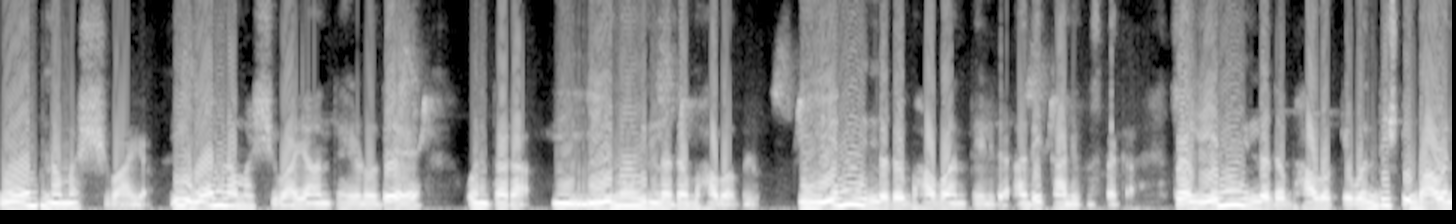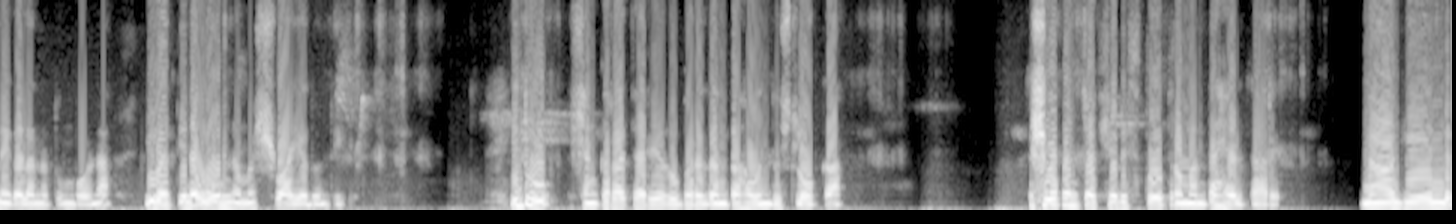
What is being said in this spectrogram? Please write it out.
ಓಂ ನಮ ಶಿವಾಯ. ಈ ಓಂ ನಮ ಶಿವಾಯ ಅಂತ ಹೇಳೋದೇ ಒಂಥರ ಈ ಏನೂ ಇಲ್ಲದ ಭಾವಗಳು. ಈ ಏನೂ ಇಲ್ಲದ ಭಾವ ಅಂತ ಹೇಳಿದ್ರೆ ಅದೇ ಖಾಲಿ ಪುಸ್ತಕ. ಸೊ ಏನೂ ಇಲ್ಲದ ಭಾವಕ್ಕೆ ಒಂದಿಷ್ಟು ಭಾವನೆಗಳನ್ನ ತುಂಬೋಣ. ಇವತ್ತಿನ ಓಂ ನಮ ಶ್ವಾಯದೊಂದಿಗೆ. ಇದು ಶಂಕರಾಚಾರ್ಯರು ಬರೆದಂತಹ ಒಂದು ಶ್ಲೋಕ. ಶಿವಪಂಚಾಕ್ಷರಿ ಸ್ತೋತ್ರಂ ಅಂತ ಹೇಳ್ತಾರೆ. ನಾಗೇಂದ್ರ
